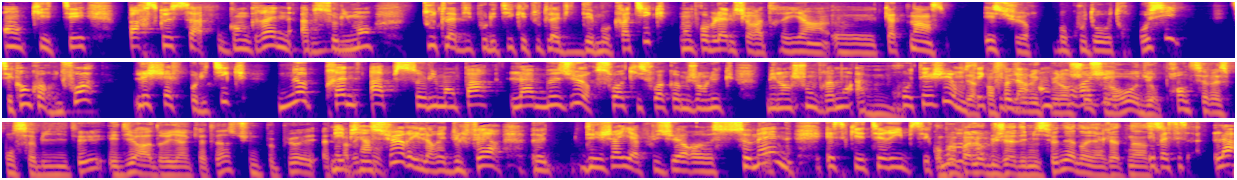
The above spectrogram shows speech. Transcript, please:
enquêtée, parce que ça gangrène absolument toute la vie politique et toute la vie démocratique. Mon problème sur Adrien euh, Quatennens et sur beaucoup d'autres aussi, c'est qu'encore une fois, les chefs politiques ne prennent absolument pas la mesure, soit qu'ils soient comme Jean-Luc Mélenchon vraiment à protéger. On sait qu'en fait, Jean-Luc Mélenchon, son rôle, a dû prendre ses responsabilités et dire à Adrien Quatennens, tu ne peux plus être Mais avec bien nous. sûr, il aurait dû le faire euh, déjà il y a plusieurs euh, semaines. Et ce qui est terrible, c'est On qu'on peut pas l'obliger à démissionner, Adrien Quatennens. Et ben, là,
